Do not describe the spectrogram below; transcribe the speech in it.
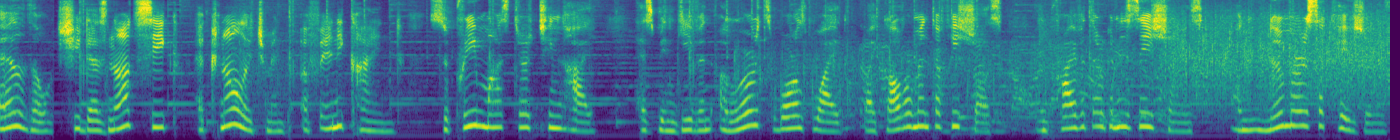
Although she does not seek acknowledgement of any kind, Supreme Master Ching Hai has been given awards worldwide by government officials and private organizations on numerous occasions.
